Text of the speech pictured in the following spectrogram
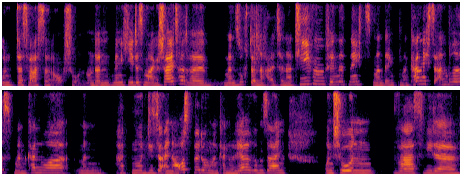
und das war es dann auch schon. Und dann bin ich jedes Mal gescheitert, weil man sucht dann nach Alternativen, findet nichts. Man denkt, man kann nichts anderes. Man kann nur, man hat nur diese eine Ausbildung, man kann nur Lehrerin sein. Und schon war es wieder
